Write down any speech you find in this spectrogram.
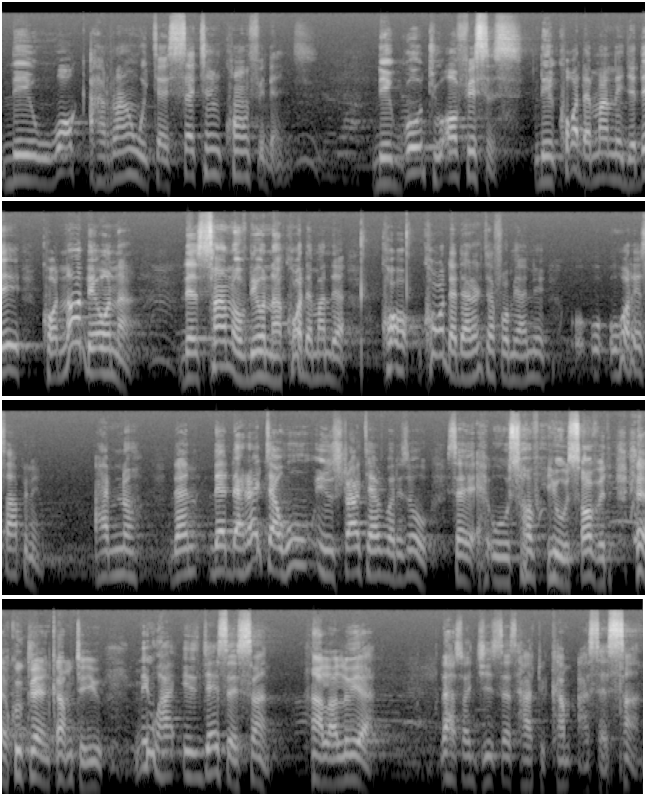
they walk around with a certain confidence. They go to offices. They call the manager. They call not the owner, the son of the owner. Call the manager. Call, call the director from your name. What is happening? I have no. Then the director who instructs everybody, so say, we'll solve, you will solve it quickly and come to you. Meanwhile, it's just a son. Hallelujah. That's why Jesus had to come as a son.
